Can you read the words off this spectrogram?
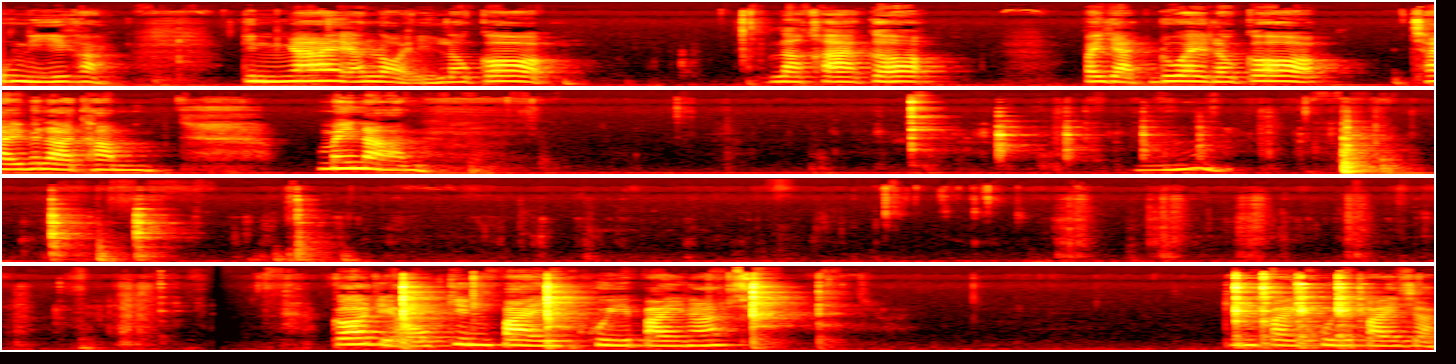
กนี้ค่ะ กินง่ายอร่อยแล้วก็ราคาก็ประหยัดด้วยแล้วก็ใช้เวลาทำไม่นาน อืม ก็เดี๋ยวกินไปคุยไปนะ กินไปคุยไปจ้ะ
